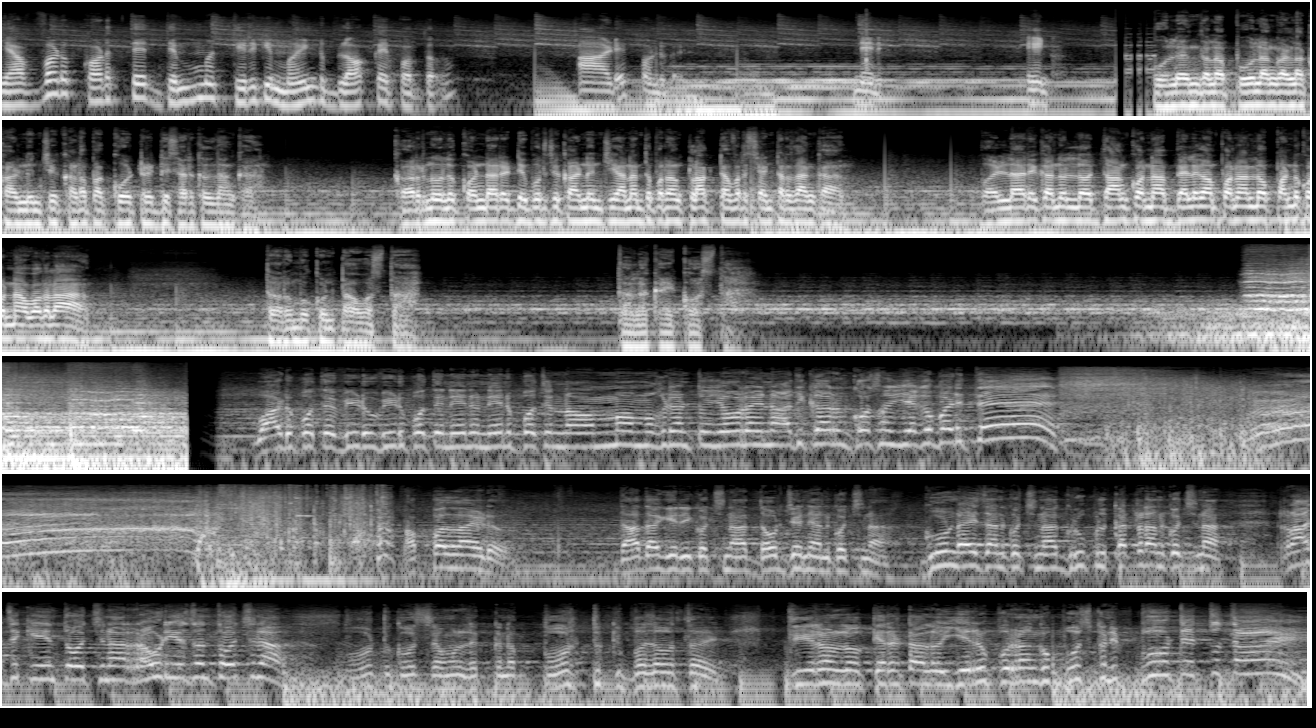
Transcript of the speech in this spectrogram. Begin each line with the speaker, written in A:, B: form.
A: ఎవడు కొడితే దిమ్మ తిరిగి మైండ్ బ్లాక్ అయిపోద్దో ఆడే పండుగ. నేనే. ఏంటి?
B: పూలెందల పూలంగళ్ళ కాడ నుంచి కడప కోటిరెడ్డి సర్కిల్ దాకా. కర్నూలు కొండారెడ్డి బుర్జు కాడ నుంచి అనంతపురం క్లాక్ టవర్ సెంటర్ దాకా. బళ్ళారి గనుల్లో దాంకున్న బెలగం పొనాల్లో పండుకున్నా వదలా. తరుముకుంటా వస్తా. తలకాయ కోస్తా.
C: వాడిపోతే వీడు వీడిపోతే నేను నేను పోతే నా అమ్మ మొగుడంటూ ఎవరైనా అధికారం కోసం ఎగబడితే అప్పలనాయుడు దాదాగిరికి వచ్చిన దౌర్జన్యానికి వచ్చిన గూండాయిజానికి వచ్చిన గ్రూపులు కట్టడానికి వచ్చిన రాజకీయంతో వచ్చిన రౌడీయిజంతో వచ్చిన పోర్టు కోసం లెక్కన పోర్టుకి బలవుతాయి. తీరంలో కెరటాలు ఎరుపు రంగు పూసుకుని పోటెత్తుతాయి.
